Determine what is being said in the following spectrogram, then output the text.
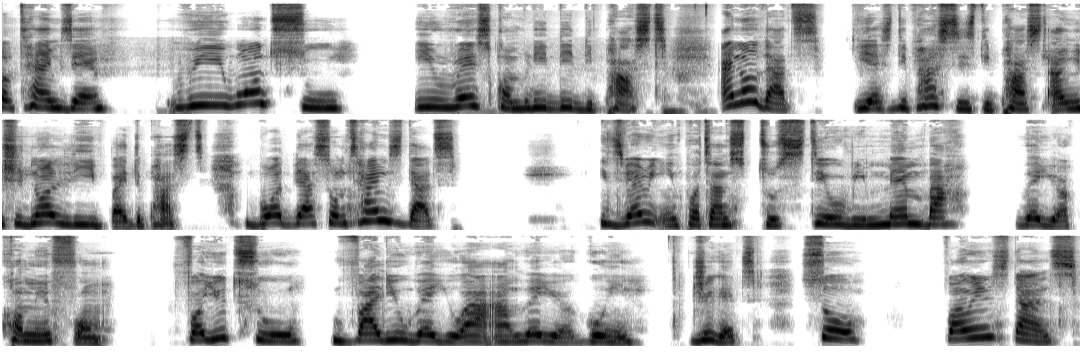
lot of times eh, we want to erase completely the past. I know that yes, the past is the past and we should not live by the past. But there are sometimes that it's very important to still remember where you are coming from for you to value where you are and where you're going. Do you get? So, for instance,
